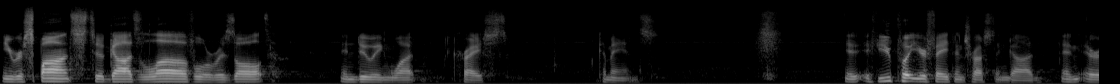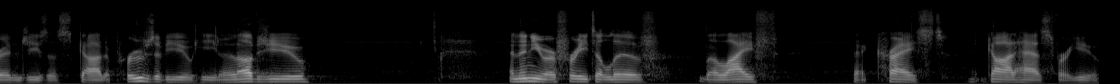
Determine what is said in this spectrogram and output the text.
Your response to God's love will result in doing what Christ commands. If you put your faith and trust in God and, or in Jesus, God approves of you, He loves you, and then you are free to live the life that Christ, that God has for you.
